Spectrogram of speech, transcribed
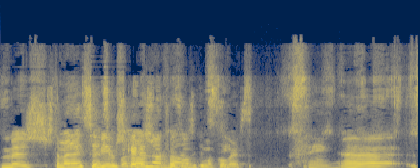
Mas também não é sabíamos que era normal. Fazemos aqui uma conversa. Sim. Uh,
